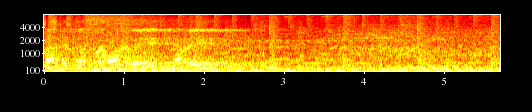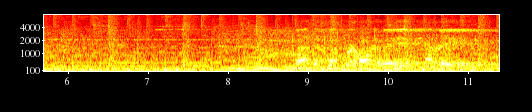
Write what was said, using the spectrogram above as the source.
That is done for Harvey. carry. That is done for Harvey. carry.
